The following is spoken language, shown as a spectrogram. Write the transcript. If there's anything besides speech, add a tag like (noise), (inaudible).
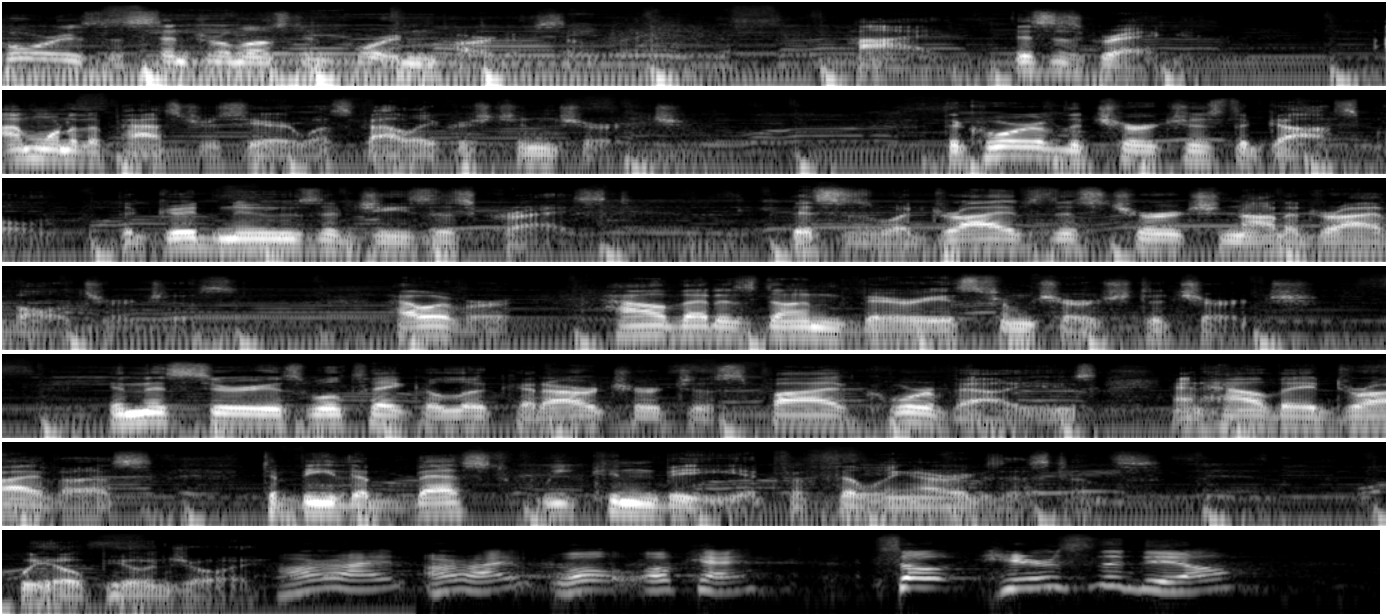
core is the central most important part of something. Hi, this is Greg. I'm one of the pastors here at West Valley Christian Church. The core of the church is the gospel, the good news of Jesus Christ. This is what drives this church, not to drive all churches. However, how that is done varies from church to church. In this series, we'll take a look at our church's five core values and how they drive us to be the best we can be at fulfilling our existence. We hope you enjoy. All right, all right. Well, okay. So here's the deal.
